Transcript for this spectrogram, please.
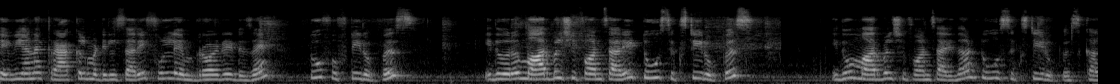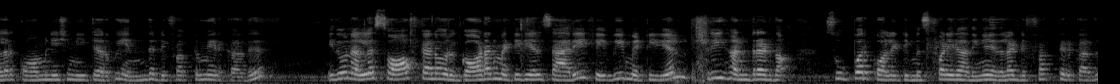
ஹெவியான crackle material sari full embroidery design two fifty rupees இது ஒரு marble chiffon sari two sixty rupees இதுவும் மார்பிள் ஷிஃபான் சாரீ தான். Two sixty rupees colour combination நீட்டாக இருக்கும். எந்த டிஃபெக்ட்டுமே இருக்காது. இதுவும் நல்ல சாஃப்டான ஒரு garden material sari heavy material three hundred தான். சூப்பர் குவாலிட்டி மிஸ் பண்ணிடாதீங்க. இதெல்லாம் டிஃபெக்ட் இருக்காது.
